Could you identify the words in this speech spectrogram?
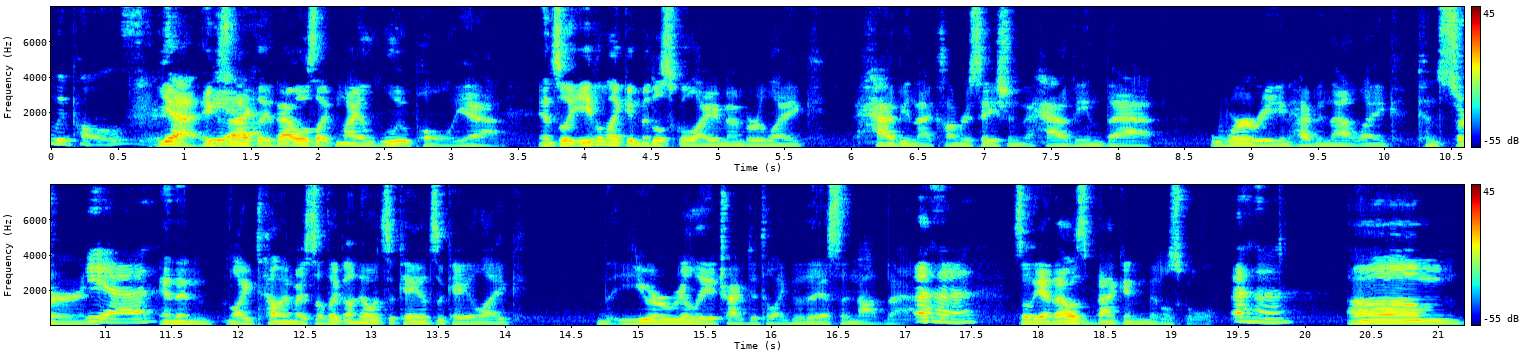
loopholes. or- yeah, exactly. That was like my loophole. Yeah. And so even like in middle school, I remember like having that conversation, having that worry and having that like concern. Yeah. And then like telling myself like, oh no, it's okay. It's okay. Like you're really attracted to like this and not that. Uh huh. So yeah, that was back in middle school. Uh huh. Um,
